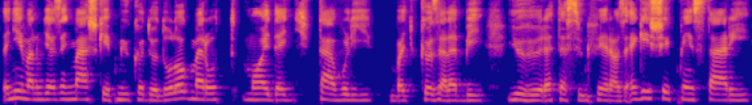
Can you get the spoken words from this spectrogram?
de nyilván ugye ez egy másképp működő dolog, mert ott majd egy távoli vagy közelebbi jövőre teszünk félre az egészségpénztári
